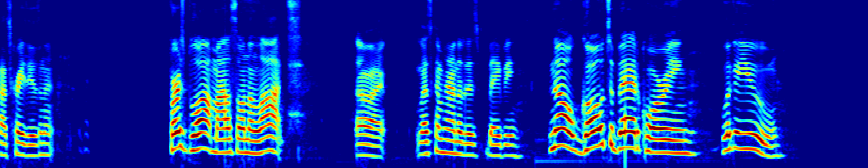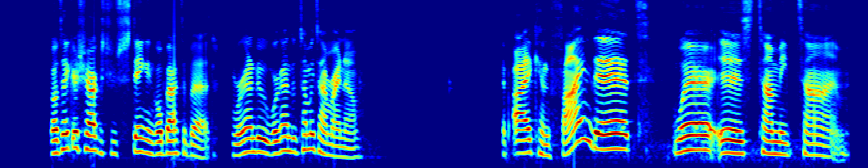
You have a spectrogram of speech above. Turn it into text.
that's crazy, isn't it? First blowout milestone unlocked. Alright, let's come handle this, baby. No, go to bed, Corey. Look at you. Go take your shower because you stink and go back to bed. We're gonna do we're gonna do tummy time right now. If I can find it. Where is tummy time?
